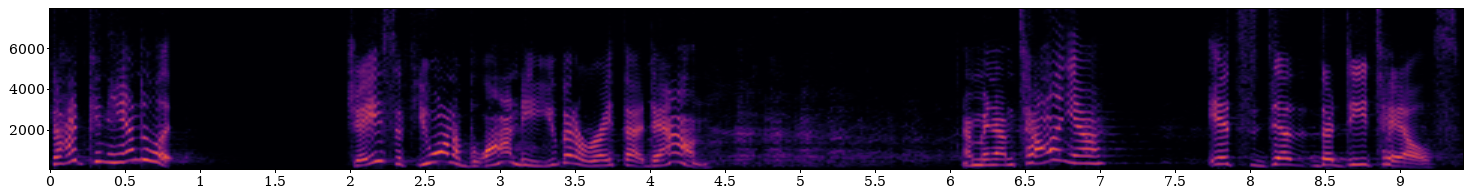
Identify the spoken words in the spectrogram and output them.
God can handle it. Jace, if you want a blondie, you better write that down. I mean, I'm telling you, it's the, the details.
